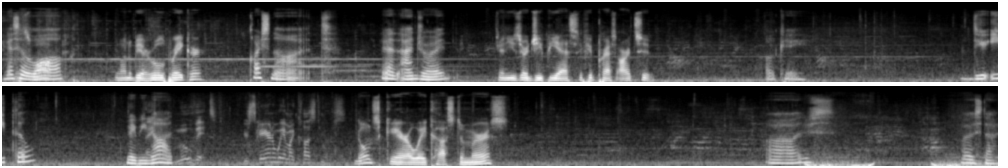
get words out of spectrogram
I guess Let's he'll walk. walk. You want to be a rule breaker? Of course not. You're an android. You can use your GPS if you press R2. Okay. Do you eat though? Maybe Hey, not. Move it. You're scaring away my customers. Don't scare away customers. Uh, there's... What was that?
